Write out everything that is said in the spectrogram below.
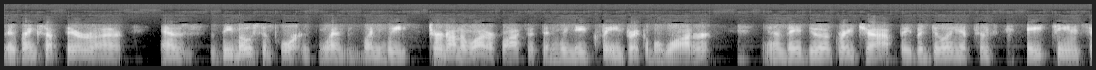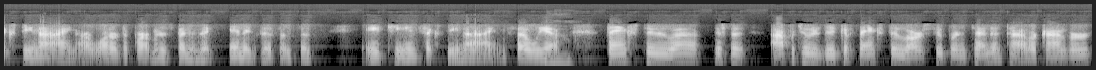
it ranks up there uh, as the most important when when we turn on the water faucet and we need clean, drinkable water. And they do a great job. They've been doing it since 1869. Our water department has been in, in existence since 1869. So we have, thanks to uh, just an opportunity to give thanks to our superintendent Tyler Converse,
